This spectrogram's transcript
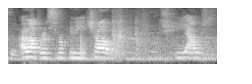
Sì. Alla prossima, quindi ciao. Ciao.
